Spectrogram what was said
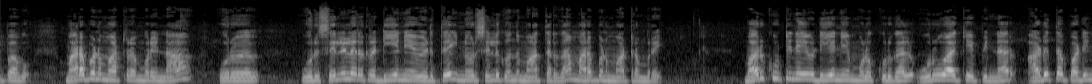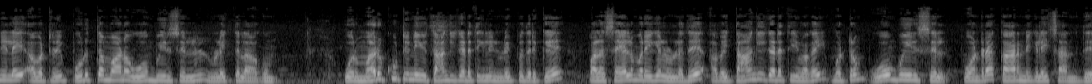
இப்போ மரபணு மாற்ற முறைனா ஒரு ஒரு செல்லில் இருக்கிற டிஎன்ஏ எடுத்து இன்னொரு செல்லுக்கு வந்து மாற்றுறது தான் மரபணு மாற்ற முறை. மறுக்கூட்டிணைவு டிஎன்ஏ மூலக்கூறுகள் உருவாக்கிய பின்னர் அடுத்த படிநிலை அவற்றை பொருத்தமான ஓம்புயிர் செல்லில் நுழைத்தலாகும். ஒரு மறுக்கூட்டிணைவு தாங்கி கடத்திகளை நுழைப்பதற்கு பல செயல்முறைகள் உள்ளது. அவை தாங்கி கடத்தி வகை மற்றும் ஓம்புயிர் செல் போன்ற காரணிகளை சார்ந்தது.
